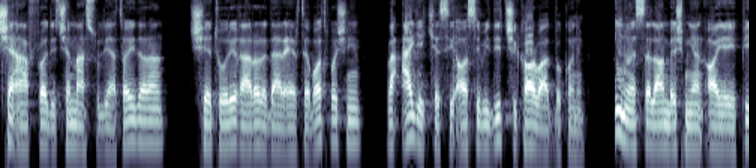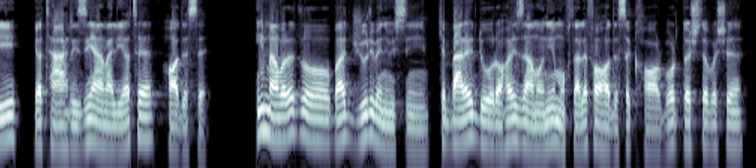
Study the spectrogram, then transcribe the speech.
چه افرادی چه مسئولیتهایی دارن چطوری قرار در ارتباط باشیم و اگه کسی آسیبی دید چی کار باید بکنیم؟ اینو اصطلاحا بهش میگن IAP یا تحریزی عملیات حادثه. این موارد رو باید جوری بنویسیم که برای دوره های زمانی مختلف حادثه کاربرد داشته باشه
